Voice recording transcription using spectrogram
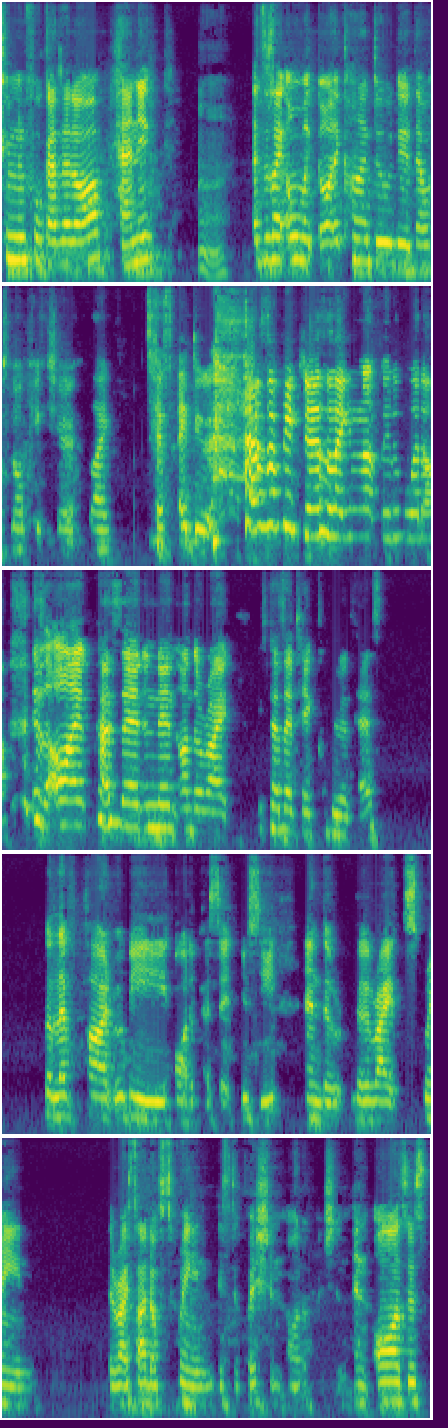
couldn't focus at all, panic. Uh-huh. I was like, oh my god, I can't do this. There was no picture. Like test, I do have some pictures, like not beautiful at all. It's all I passed it, and then on the right, because I take computer test. The left part will be all the passage you see, and the the right screen, the right side of screen is the question, all the question, and all just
